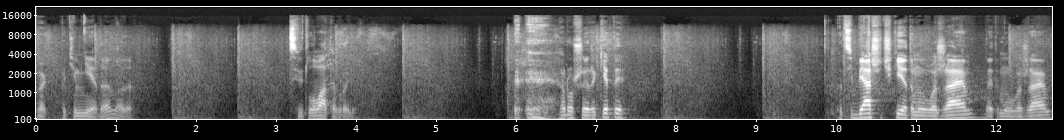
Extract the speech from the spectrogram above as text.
Так, потемнее, да, надо? Светловато вроде. Хорошие ракеты. Под себяшечки, это мы уважаем. Это мы уважаем.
